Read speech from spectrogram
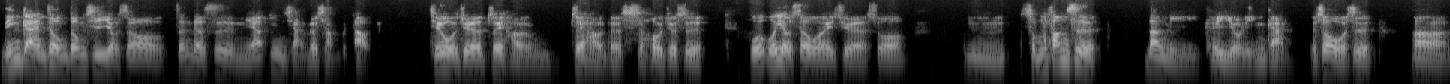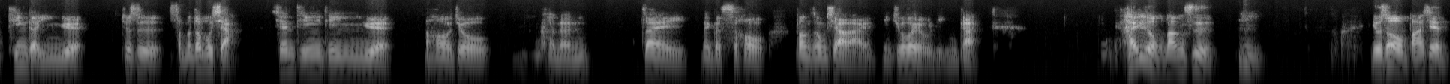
灵感这种东西，有时候真的是你要硬想都想不到的。其实我觉得最好最好的时候就是。我我有时候我会觉得说，嗯，什么方式让你可以有灵感？有时候我是呃听个音乐，就是什么都不想，先听一听音乐，然后就可能在那个时候放松下来，你就会有灵感。还有一种方式，有时候我发现，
